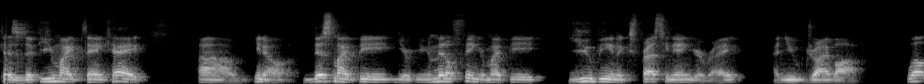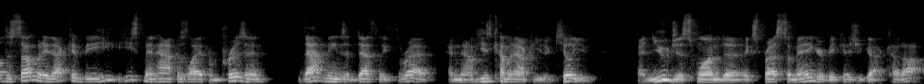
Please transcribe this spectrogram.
because if you might think, hey, um, you know, this might be your, your middle finger might be you being expressing anger, right? And you drive off. Well, to somebody that could be he, he spent half his life in prison that means a deathly threat. And now he's coming after you to kill you. And you just wanted to express some anger because you got cut off.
